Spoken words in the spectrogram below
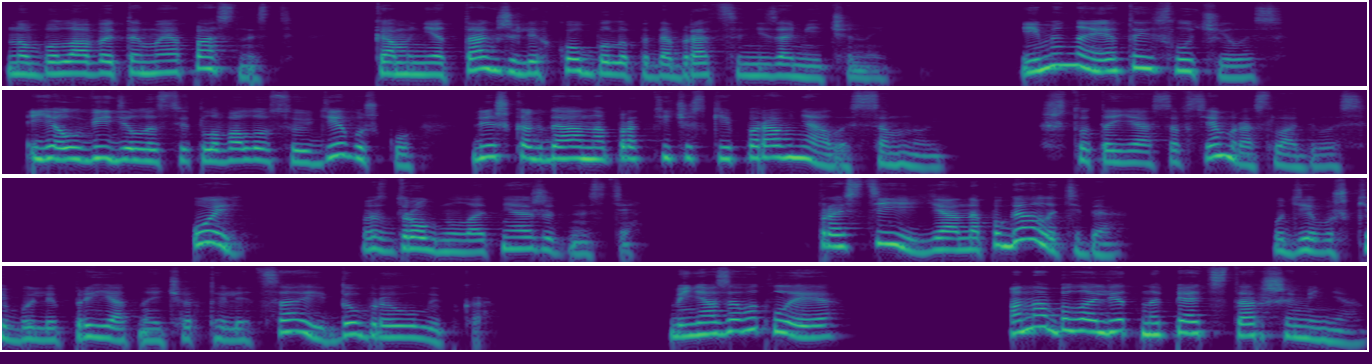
Но была в этом и опасность. Ко мне так же легко было подобраться незамеченной. Именно это и случилось. Я увидела светловолосую девушку, лишь когда она практически поравнялась со мной. Что-то я совсем расслабилась. «Ой!» — вздрогнула от неожиданности. «Прости, я напугала тебя?» У девушки были приятные черты лица и добрая улыбка. «Меня зовут Лея». Она была лет на пять старше меня,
